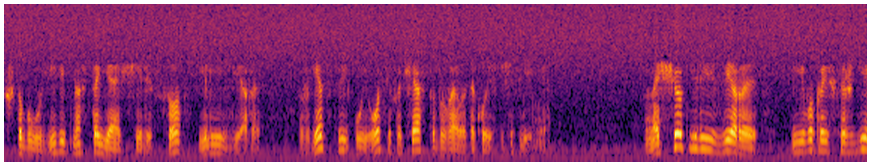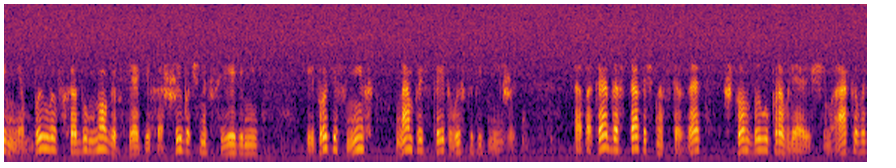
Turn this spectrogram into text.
чтобы увидеть настоящее лицо Елизеры. В детстве у Иосифа часто бывало такое впечатление. Насчет Елизеры и его происхождения было в ходу много всяких ошибочных сведений, и против них нам предстоит выступить ниже. А пока достаточно сказать, что он был управляющим Акова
